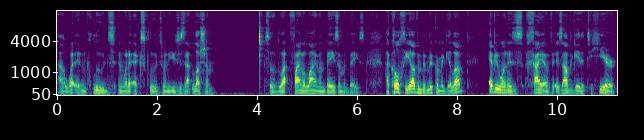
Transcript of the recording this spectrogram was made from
uh, what it includes and what it excludes when it uses that Lashon. So the final line on Beis Amud Beis. Hakol Chiyavim b'Mikra Megillah. Everyone is Chayav, is obligated to hear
